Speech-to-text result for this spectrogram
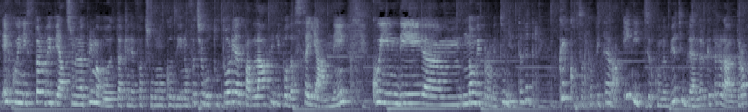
e quindi spero vi piacciono. È la prima volta che ne faccio uno così. Non facevo tutorial parlati tipo da 6 anni quindi um, non vi prometto niente vedremo che cosa capiterà? Inizio con la Beauty Blender che tra l'altro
